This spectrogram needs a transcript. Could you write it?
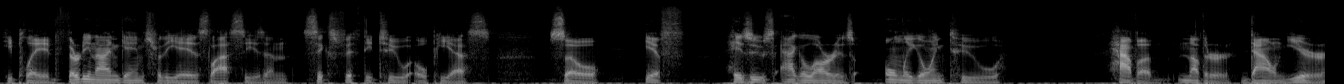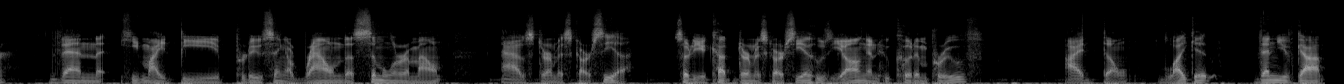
he played 39 games for the A's last season, 652 OPS. So if Jesus Aguilar is only going to have another down year, then he might be producing around a similar amount as Dermis Garcia. So do you cut Dermis Garcia, who's young and who could improve? I don't like it. Then you've got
